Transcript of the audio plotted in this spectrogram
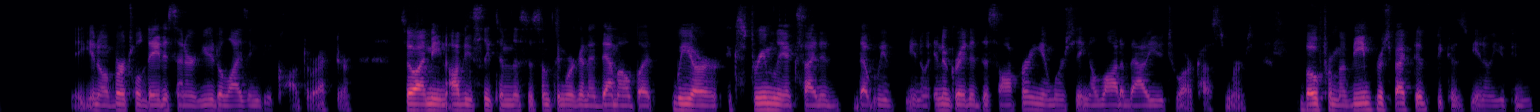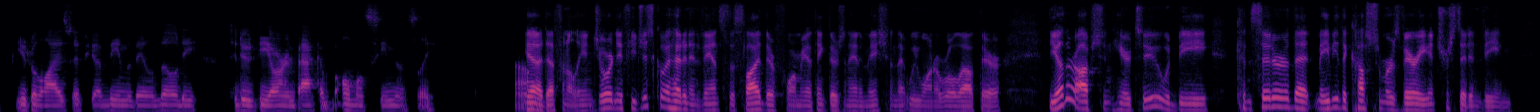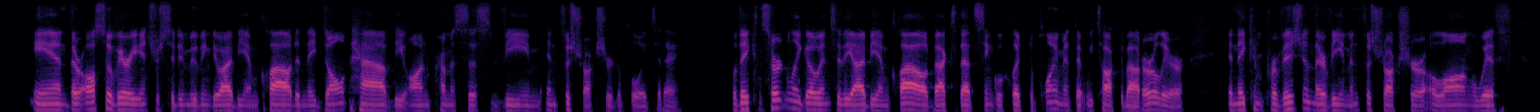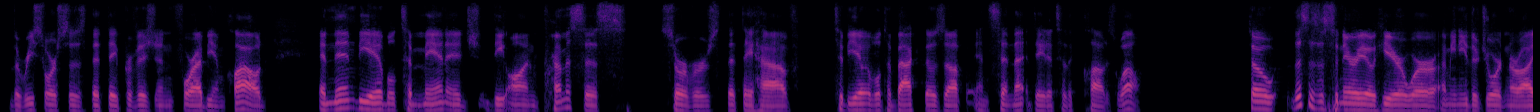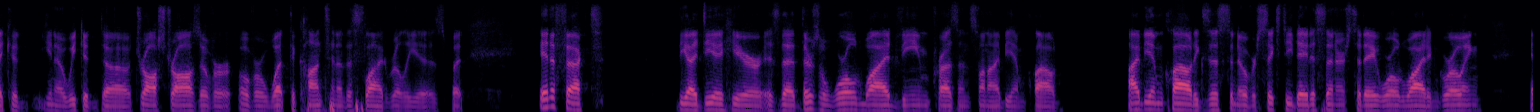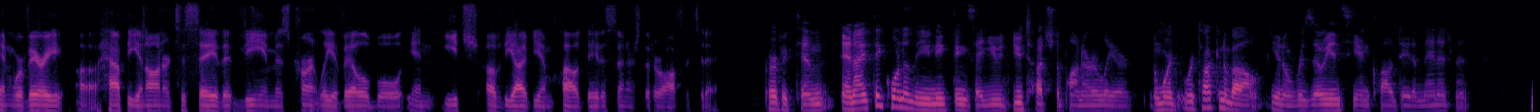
you know, a virtual data center utilizing vCloud Director. So I mean, obviously, Tim, this is something we're going to demo, but we are extremely excited that we've you know integrated this offering, and we're seeing a lot of value to our customers both from a Veeam perspective, because you know you can utilize if you have Veeam availability to do DR and backup almost seamlessly. Um, yeah, definitely. And Jordan, if you just go ahead and advance the slide there for me, I think there's an animation that we want to roll out there. The other option here too would be consider that maybe the customer is very interested in Veeam and they're also very interested in moving to IBM Cloud and they don't have the on-premises Veeam infrastructure deployed today. Well, they can certainly go into the IBM Cloud, back to that single click deployment that we talked about earlier, and they can provision their Veeam infrastructure along with the resources that they provision for IBM Cloud, and then be able to manage the on-premises servers that they have to be able to back those up and send that data to the cloud as well. So this is a scenario here where I mean either Jordan or I could you know we could uh, draw straws over over what the content of this slide really is, but in effect, the idea here is that there's a worldwide Veeam presence on IBM Cloud. IBM Cloud exists in over 60 data centers today worldwide and growing. And we're very uh, happy and honored to say that Veeam is currently available in each of the IBM Cloud data centers that are offered today. Perfect, Tim. And I think one of the unique things that you you touched upon earlier, and we're we're talking about you know resiliency and cloud data management.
